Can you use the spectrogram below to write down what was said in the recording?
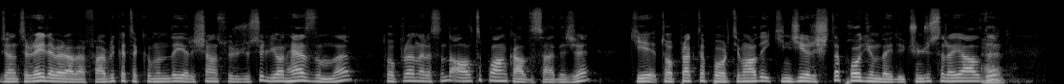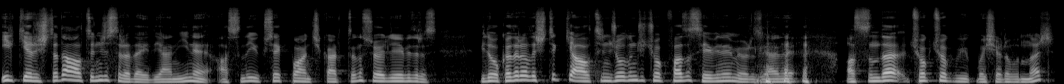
Jonathan Ray ile beraber fabrika takımında yarışan sürücüsü Leon Haslam'la Toprak'ın arasında 6 puan kaldı sadece. Ki Toprak'ta Portimao'da ikinci yarışta podyumdaydı. Üçüncü sırayı aldı. Evet. İlk yarışta da 6. sıradaydı. Yani yine aslında yüksek puan çıkarttığını söyleyebiliriz. Bir de o kadar alıştık ki 6. olunca çok fazla sevinemiyoruz. Yani aslında çok çok büyük başarı bunlar.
